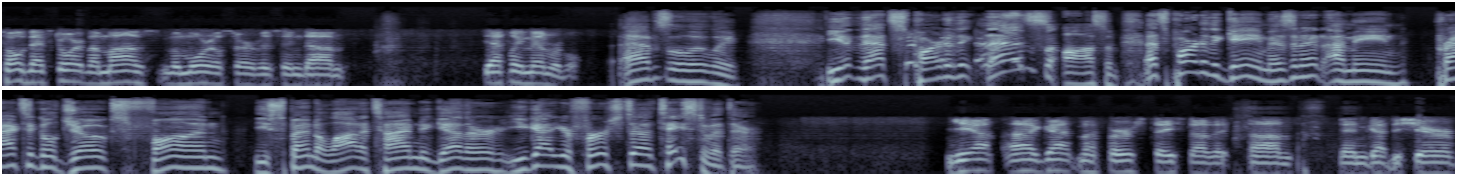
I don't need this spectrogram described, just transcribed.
told that story at my mom's memorial service, and um, definitely memorable. Absolutely. Yeah, that's part of the. That's awesome. That's part of the game, isn't it? I mean, practical jokes, fun. You spend a lot of time together. You got your first uh, taste of it there. Yeah, I got my first taste of it, um, and got to share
